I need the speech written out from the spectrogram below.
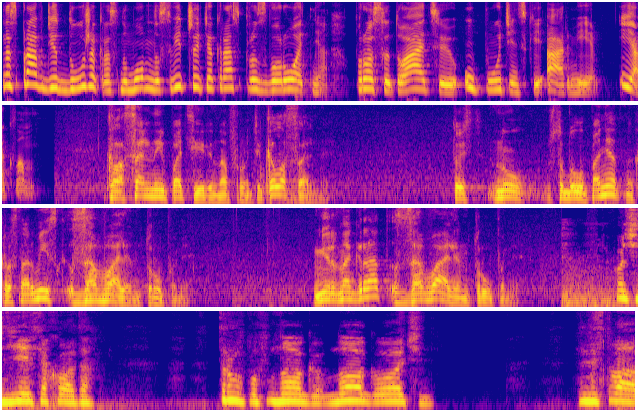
насправді дуже красномовно свідчить якраз про зворотня, про ситуацію у путінській армії. І як вам? колоссальные потери на фронте, колоссальные. То есть, ну, чтобы было понятно, Красноармейск завален трупами. Мирноград завален трупами. Очень есть охота. Трупов много, много очень. Листва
